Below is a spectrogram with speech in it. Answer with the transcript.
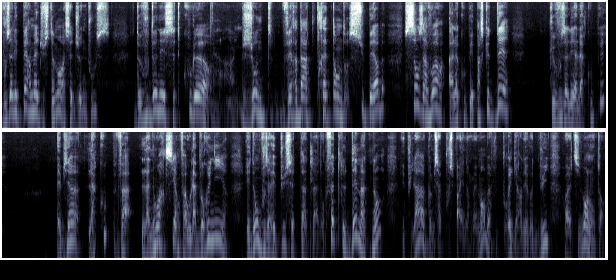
vous allez permettre justement à cette jeune pousse de vous donner cette couleur ah, jaune verdâtre très tendre, superbe, sans avoir à la couper. Parce que dès que vous allez à la couper, eh bien, la coupe va la noircir, enfin, ou la brunir. Et donc, vous avez plus cette teinte-là. Donc, faites-le dès maintenant. Et puis là, comme ça pousse pas énormément, ben, vous pourrez garder votre buis relativement longtemps.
